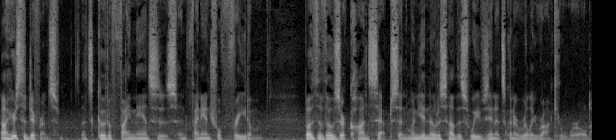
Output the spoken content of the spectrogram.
Now, here's the difference. Let's go to finances and financial freedom. Both of those are concepts, and when you notice how this weaves in, it's going to really rock your world.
